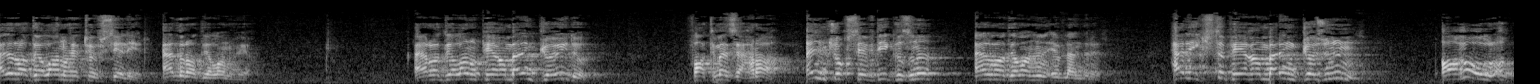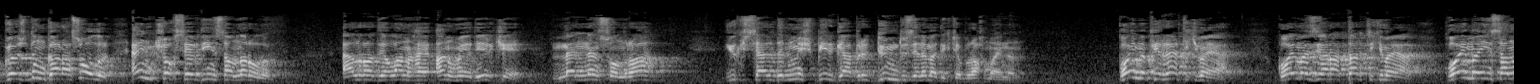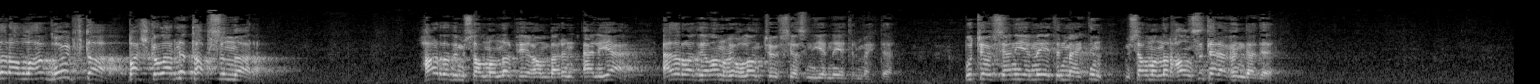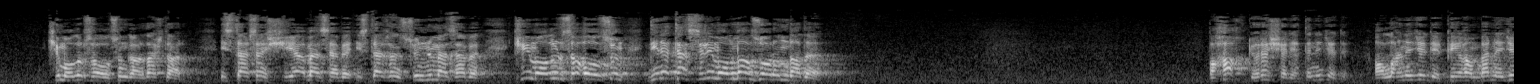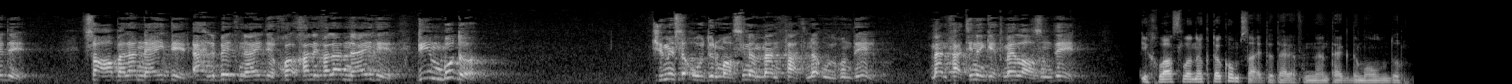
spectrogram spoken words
Əli radiyallahu anhuya tövsiyə eləyir. Əli radiyallahu anhuya. Əli radiyallahu anh Peyğəmbərin göyüdür. Fatimə Zəhra ən çox sevdiyi qızını Əli radiyallahu anh evləndirir. Hər ikisi də Peyğəmbərin gözünün ağı olur, gözünün qarası olur. Ən çox sevdiyi insanlar olur. Əli radiyallahu anhuya deyir ki, məndən sonra yüksəldilmiş bir qəbri dümdüz eləmədikcə buraxmayın. Qoyma pirlər tikməyə, qoyma ziyaratlar tikməyə, qoyma insanlar Allaha qoyub da başqalarını tapsınlar. Hardadır müsəlmanlar Peyğəmbərin Əliyə, Əli radiyallahu olan tövsiyəsini yerinə yetirməkdə? Bu tövsiyəni yerinə yetirməkdən müsəlmanlar hansı tərəfindədir? Kim olursa olsun qardaşlar, İstərsən şiə məzhəbi, istərsən sünni məzhəbi, kim olursa olsun dinə təslim olmaq zorundadır. Görək şəriətdə necədir? Allah necədir? Peyğəmbər necədir? Sahabələr nə edir? Əhl-i beyt nə edir? Xalifələr nə edir? Din budur. Kiminsə uydurması ilə mənfəətinə uyğun deyil bu. Mənfəəti ilə getmək lazım deyil. İxlasla.com saytı tərəfindən təqdim olundu.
